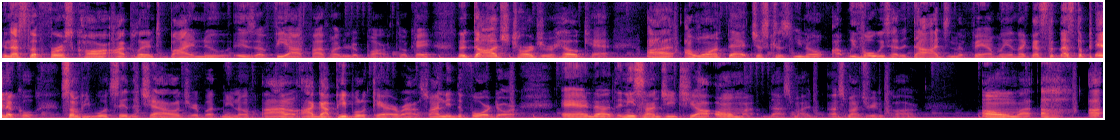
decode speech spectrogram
and that's the first car I plan to buy new is a Fiat 500 Abarth okay the Dodge Charger Hellcat I, I want that just because you know we've always had a Dodge in the family and like that's the, that's the pinnacle. Some people would say the Challenger, but you know I don't. I got people to carry around, so I need the four door. And uh, the Nissan GTR. Oh my, that's my that's my dream car. Oh my, oh, I,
